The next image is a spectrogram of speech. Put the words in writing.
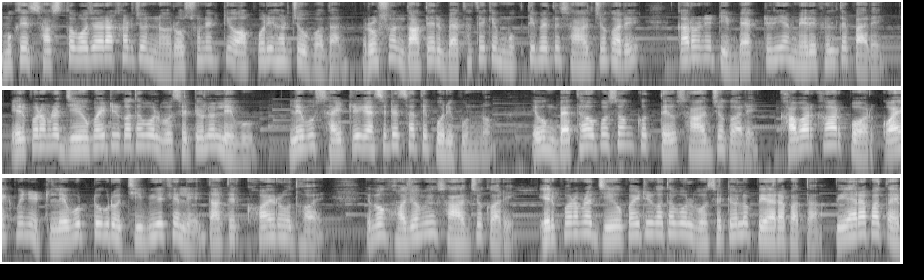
মুখের স্বাস্থ্য বজায় রাখার জন্য রসুন একটি অপরিহার্য উপাদান। রসুন দাঁতের ব্যথা থেকে মুক্তি পেতে সাহায্য করে, কারণ এটি ব্যাকটেরিয়া মেরে ফেলতে পারে। এরপর আমরা যে উপায়টির কথা বলব, সেটি হলো লেবু। লেবু সাইট্রিক অ্যাসিডের সাথে পরিপূর্ণ। এবং ব্যথা উপশম করতেও সাহায্য করে। খাবার খাওয়ার পর কয়েক মিনিট লেবুর টুকরো চিবিয়ে খেলে দাঁতের ক্ষয় রোধ হয় এবং হজমেও সাহায্য করে। এরপর আমরা যে উপায়টির কথা বলব সেটি হলো পেয়ারা পাতা। পেয়ারা পাতায়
